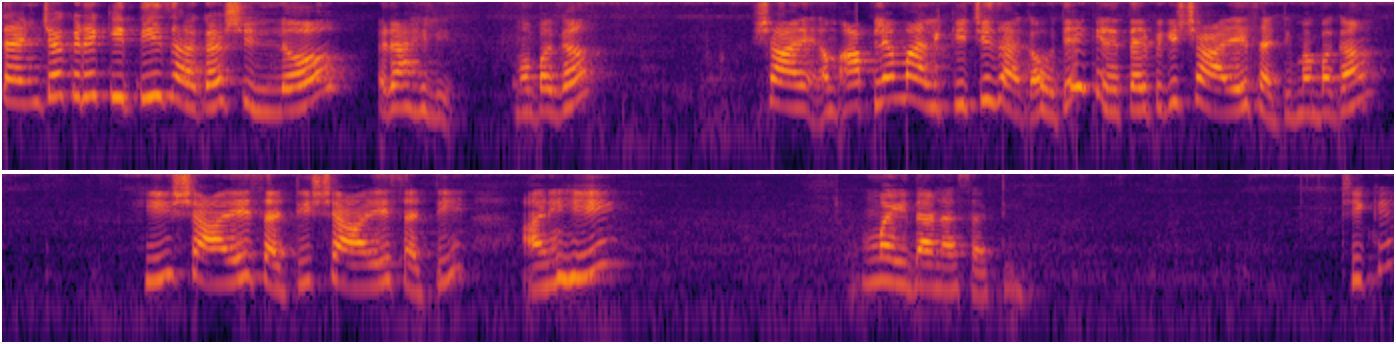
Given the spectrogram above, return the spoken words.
त्यांच्याकडे किती जागा शिल्लक राहिली? मग बघा. शाळे आपल्या मालकीची जागा होती की नाही? त्यापैकी शाळेसाठी. मग बघा. ही शाळेसाठी शाळेसाठी आणि ही मैदानासाठी. ठीक आहे?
